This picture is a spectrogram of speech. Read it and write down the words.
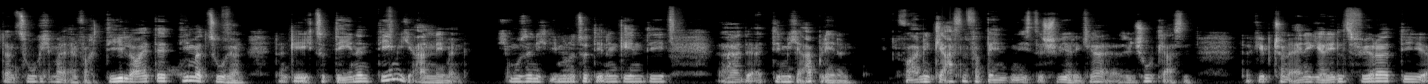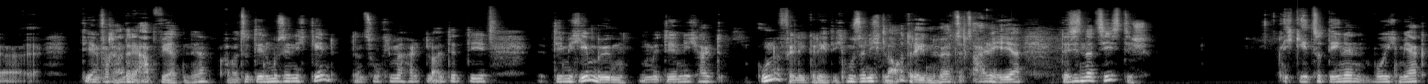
Dann suche ich mal einfach die Leute, die mir zuhören. Dann gehe ich zu denen, die mich annehmen. Ich muss ja nicht immer nur zu denen gehen, die, äh, die mich ablehnen. Vor allem in Klassenverbänden ist es schwierig, ja, also in Schulklassen. Da gibt schon einige Redelsführer, die, äh, die einfach andere abwerten, ja. Aber zu denen muss ich nicht gehen. Dann suche ich mir halt Leute, die, die mich eh mögen und mit denen ich halt unauffällig rede. Ich muss ja nicht laut reden, hört jetzt alle her. Das ist narzisstisch. Ich gehe zu denen, wo ich merke,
